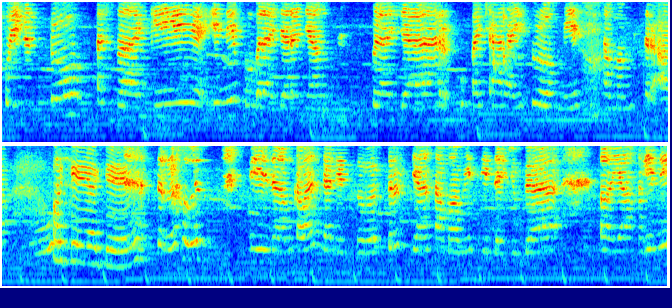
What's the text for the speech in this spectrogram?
aku ingat tuh pas lagi ini pembelajaran yang belajar upacara itu loh Miss sama Mister aku. Oke oke. Terus di dalam kelas kan itu, terus yang sama Miss Dinda juga eh, yang ini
